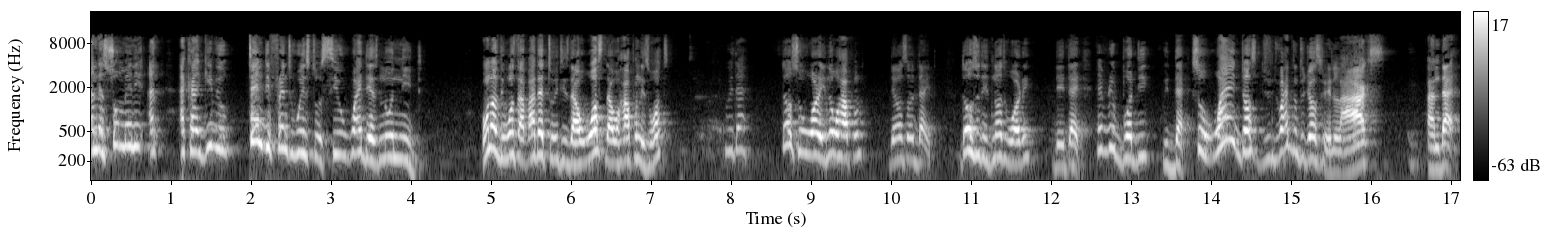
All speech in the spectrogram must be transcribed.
And there's so many, and I can give you 10 different ways to see why there's no need. One of the ones I've added to it is that worst that will happen is what? We die. Those who worry, you know what happened? They also died. Those who did not worry, they died. Everybody will die. So why just why don't you just relax and die?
